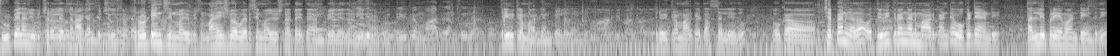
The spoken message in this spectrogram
చూపించాలని చూపించారో లేకపోతే నాకు అనిపించింది. రొటీన్ సినిమా చూపించింది మహేష్ బాబు గారి సినిమా చూసినట్టయితే అనిపించలేదండి నాకు. త్రివిక్రమ్ మార్క్ అనిపించలేదండి. త్రివిక్రమ్ మార్క్ అయితే అస్సలు లేదు. ఒక చెప్పాను కదా త్రివిక్రమ్ గారి మార్క్ అంటే ఒకటే అండి. తల్లి ప్రేమ అంటే ఏంటిది?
